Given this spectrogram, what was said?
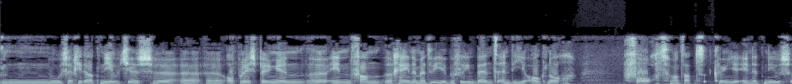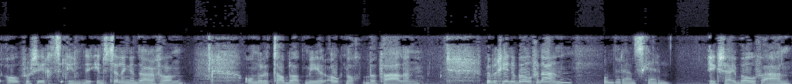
Mm, hoe zeg je dat, nieuwtjes, uh, uh, oprispingen in van degene met wie je bevriend bent en die je ook nog volgt. Want dat kun je in het nieuwsoverzicht, in de instellingen daarvan, onder het tabblad meer ook nog bepalen. We beginnen bovenaan. Onderaan scherm. Ik zei bovenaan.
